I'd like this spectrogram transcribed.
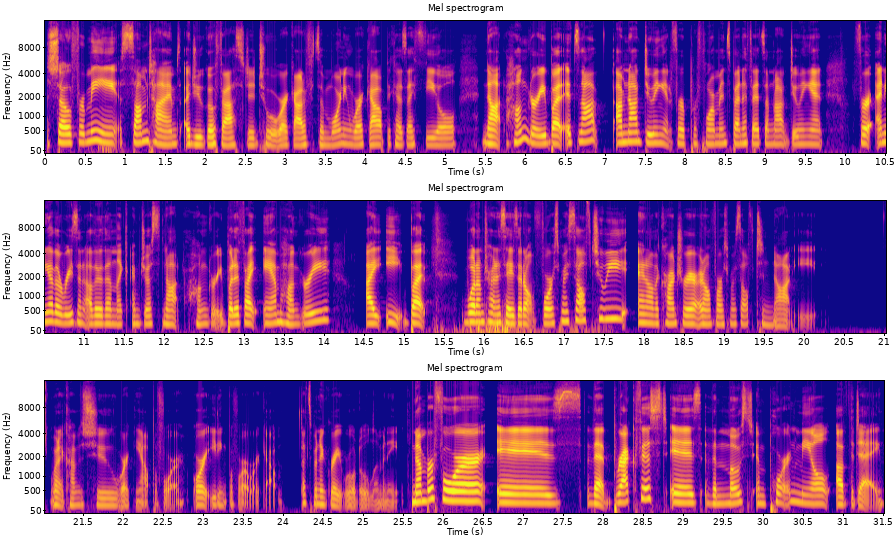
so for me, sometimes I do go fasted to a workout if it's a morning workout because I feel not hungry, but it's not, I'm not doing it for performance benefits. I'm not doing it for any other reason other than like I'm just not hungry. But if I am hungry, I eat. But what I'm trying to say is I don't force myself to eat. And on the contrary, I don't force myself to not eat when it comes to working out before or eating before a workout. That's been a great rule to eliminate. Number four is that breakfast is the most important meal of the day.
